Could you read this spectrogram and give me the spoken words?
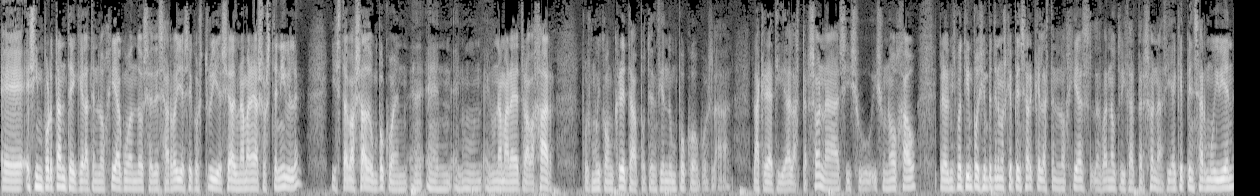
eh, es importante que la tecnología cuando se desarrolle, se construye, sea de una manera sostenible y está basado un poco en, en una manera de trabajar pues muy concreta, potenciando un poco pues la, la creatividad de las personas y su, y su know-how, pero al mismo tiempo siempre tenemos que pensar que las tecnologías las van a utilizar personas y hay que pensar muy bien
